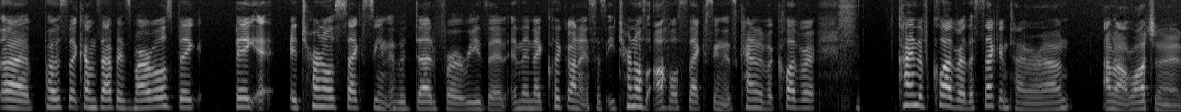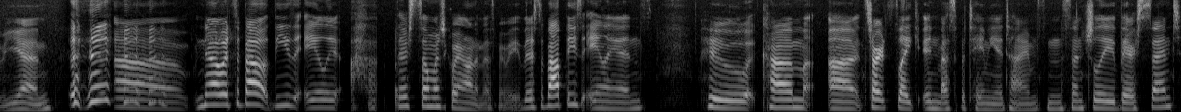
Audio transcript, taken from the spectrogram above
uh, post that comes up is Marvel's big big Eternal sex scene is a dud for a reason, and then I click on it. It says Eternal's awful sex scene is kind of a clever, kind of clever the second time around. I'm not watching it again. um, no, it's about these alien. there's so much going on in this movie. There's about these aliens who come. Uh, it starts like in Mesopotamia times, and essentially they're sent.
